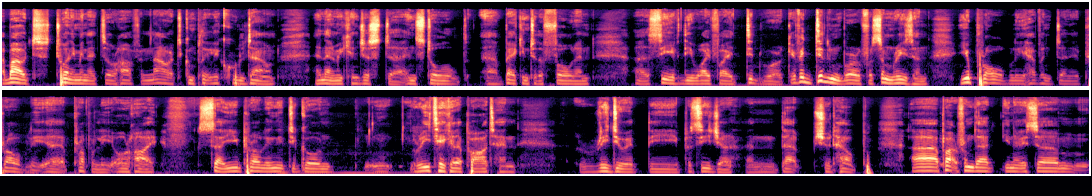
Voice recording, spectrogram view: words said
about 20 minutes or half an hour to completely cool down and then we can just uh, install uh, back into the phone and uh, see if the Wi-Fi did work. If it didn't work for some reason, you probably haven't done it probably uh, properly or high. So you probably need to go and retake it apart and redo it the procedure and that should help uh, apart from that you know it's um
